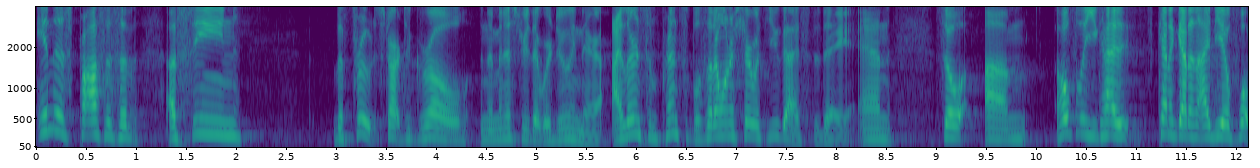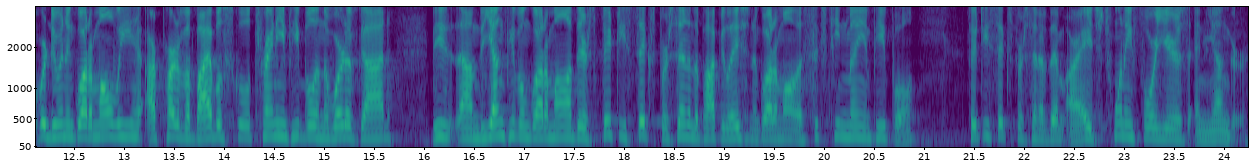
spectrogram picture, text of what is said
in this process of, of seeing the fruit start to grow in the ministry that we're doing there, I learned some principles that I want to share with you guys today. And so um, hopefully you guys kind of got an idea of what we're doing in Guatemala. We are part of a Bible school training people in the Word of God. These, um, the young people in Guatemala, there's 56% of the population of Guatemala, 16 million people. 56% of them are aged 24 years and younger.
